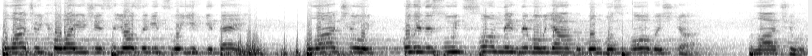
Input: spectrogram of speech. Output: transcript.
плачуть, ховаючи сльози від своїх дітей, плачуть, коли несуть сонних немовлят в бомбосховища, плачуть,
